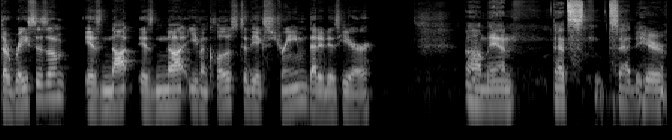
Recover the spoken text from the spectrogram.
the racism is not is not even close to the extreme that it is here. Oh man, that's sad to hear.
